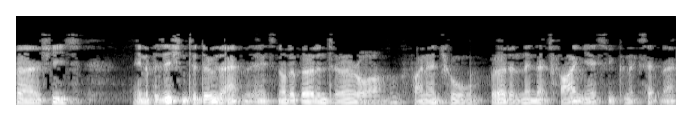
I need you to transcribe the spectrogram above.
uh, she's in a position to do that, it's not a burden to her or financial burden, then that's fine. Yes, you can accept that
